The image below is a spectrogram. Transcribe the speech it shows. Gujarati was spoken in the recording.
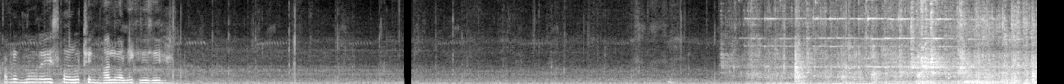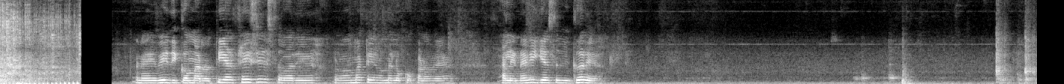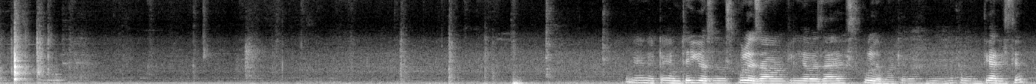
આપણે નવરા એ સવાર ઉઠીને હાલવા નીકળી જઈએ અને વૈદિક અમારો તૈયાર થઈ છે સવારે ભણવા માટે અમે લોકો પણ હવે હાલીને આવી ગયા છે ઘરે અને એને ટાઈમ થઈ ગયો છે સ્કૂલે જવાનું એટલે હવે જાય સ્કૂલે માટે નીકળવાની તૈયારી છે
